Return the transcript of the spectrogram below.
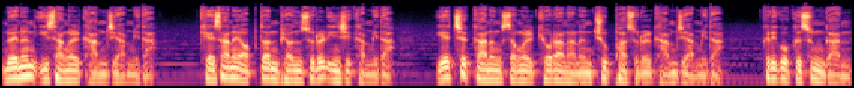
뇌는 이상을 감지합니다. 계산에 없던 변수를 인식합니다. 예측 가능성을 교란하는 주파수를 감지합니다. 그리고 그 순간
